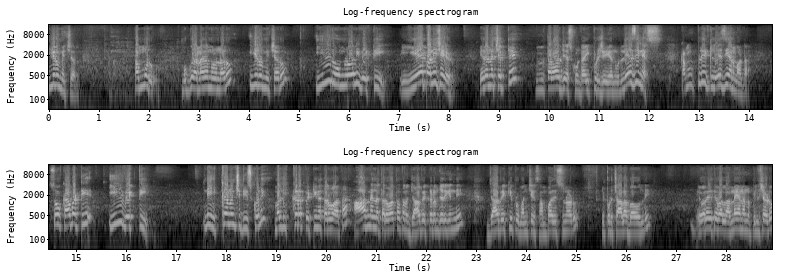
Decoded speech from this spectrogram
ఈ రూమ్ ఇచ్చారు. తమ్ముడు ముగ్గురు అన్నదమ్ములు ఉన్నారు. ఈ రూమ్ ఇచ్చారు. ఈ రూమ్లోని వ్యక్తి ఏ పని చేయడు. ఏదైనా చెప్తే తర్వాత చేసుకుంటా ఇప్పుడు చేయను. లేజినెస్ కంప్లీట్ లేజీ అనమాట సో కాబట్టి ఈ వ్యక్తిని ఇక్కడ నుంచి తీసుకొని మళ్ళీ ఇక్కడ పెట్టిన తర్వాత ఆరు నెలల తర్వాత తను జాబ్ ఎక్కడం జరిగింది. జాబ్ ఎక్కి ఇప్పుడు మంచిగా సంపాదిస్తున్నాడు. ఇప్పుడు చాలా బాగుంది. ఎవరైతే వాళ్ళ అన్నయ్య నన్ను పిలిచాడో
